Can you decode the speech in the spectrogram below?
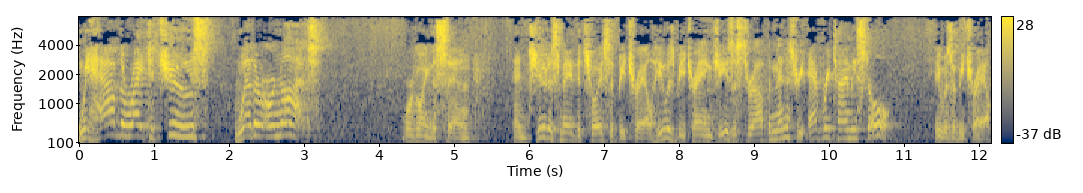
We have the right to choose whether or not we're going to sin. And Judas made the choice of betrayal. He was betraying Jesus throughout the ministry. Every time he stole, it was a betrayal.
